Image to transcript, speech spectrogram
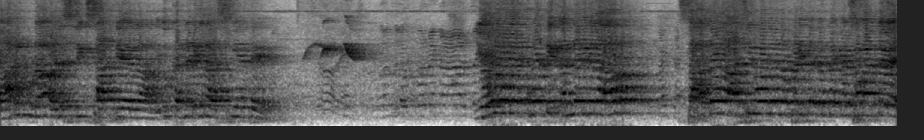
ಯಾರು ಕೂಡ ಅಳಿಸ್ಲಿಕ್ಕೆ ಸಾಧ್ಯ ಇಲ್ಲ. ಇದು ಕನ್ನಡಿಗರ ಅಸ್ಮಿಯತೆ ಏಳ್ನೂರ ಕೋಟಿ ಕನ್ನಡಿಗರ ಸಹಕಾರ ಆಶೀರ್ವಾದವನ್ನು ಪಡಿತಕ್ಕಂಥ ಕೆಲಸ ಮಾಡ್ತೇವೆ.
